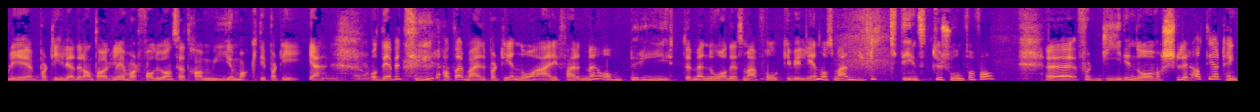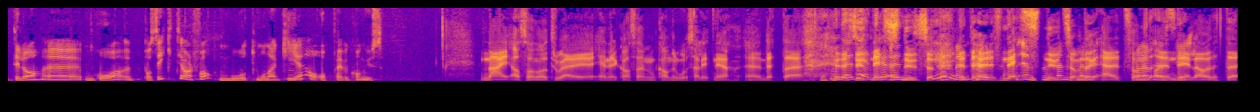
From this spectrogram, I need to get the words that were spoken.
bli partileder, antagelig. I hvert fall uansett ha mye makt i partiet. Og Det betyr at Arbeiderpartiet nå er i ferd med å bryte med noe av det som er folkeviljen, og som er en viktig institusjon for folk. Uh, fordi de nå varsler at de har tenkt til å gå, på sikt i hvert fall, mot monarkiet og oppheve kongehuset. Nei, altså nå tror jeg Henrik Asheim kan roe seg litt ned. Dette, dette høres nesten ut som, dette høres nesten ut som det er sånn, en del av dette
